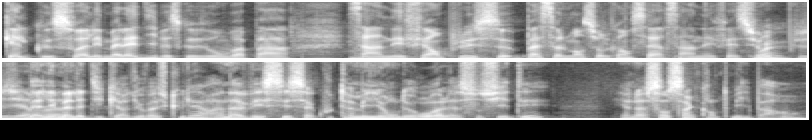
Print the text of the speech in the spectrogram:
quelles que soient les maladies, parce que on va pas. Ça a un effet en plus, pas seulement sur le cancer, ça a un effet sur plusieurs. Bah, les euh, maladies cardiovasculaires, un AVC, ça coûte un million d'euros à la société. Il y en a 150 000 par an.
